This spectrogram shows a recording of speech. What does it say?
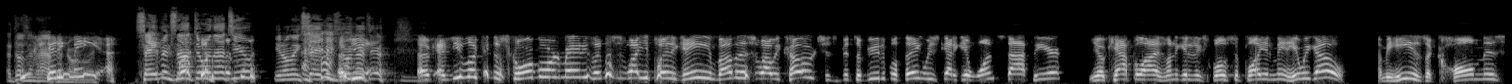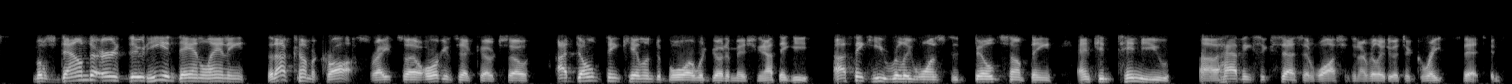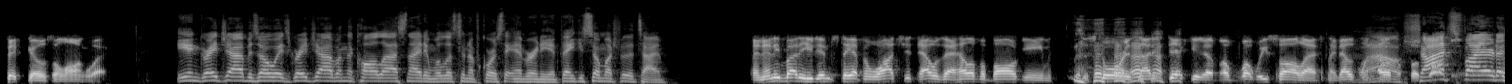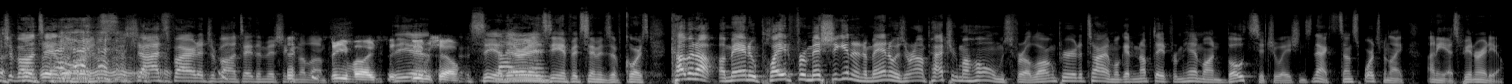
That doesn't you happen. Kidding normally. me? Saban's not doing that to you. You don't think Saban's doing you, that to you? Have you looked at the scoreboard, man? He's like, "This is why you play the game, Bubba. This is why we coach. It's, it's a beautiful thing. We just got to get one stop here. You know, capitalize. Want to get an explosive play, and man, here we go. I mean, he is the calmest, most down to earth dude. He and Dan Lanning that I've come across. Right, so Oregon's head coach. So I don't think Kalen DeBoer would go to Michigan. I think he, I think he really wants to build something and continue uh, having success at Washington. I really do. It's a great fit, and fit goes a long way. Ian, great job as always. Great job on the call last night, and we'll listen, of course, to Amber and Ian. Thank you so much for the time. And anybody who didn't stay up and watch it, that was a hell of a ball game. The score is not indicative of what we saw last night. That was one wow. hell of a football Shots game. fired at Javante Lawrence. Shots fired at Javante, the Michigan alum. See you, boys. See you, Michelle. Uh, see you. there it is, Ian Fitzsimmons, of course. Coming up, a man who played for Michigan and a man who was around Patrick Mahomes for a long period of time. We'll get an update from him on both situations next. It's Unsportsmanlike on ESPN Radio.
